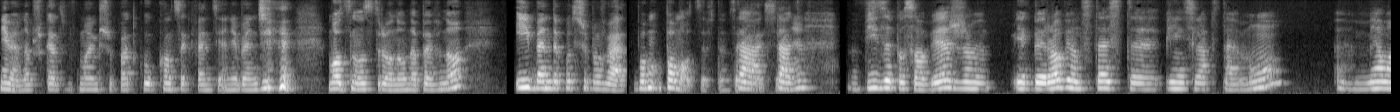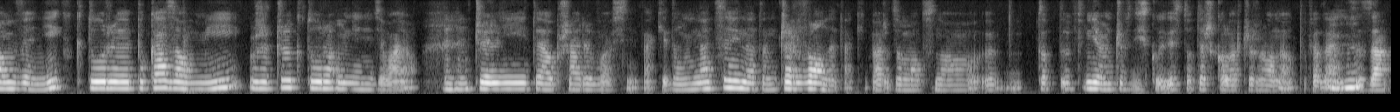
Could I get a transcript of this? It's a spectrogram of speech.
nie wiem, na przykład w moim przypadku konsekwencja nie będzie mocną stroną na pewno i będę potrzebowała pom pomocy w tym zakresie. Tak, tak. Widzę po sobie, że jakby robiąc testy 5 lat temu, miałam wynik, który pokazał mi rzeczy, które u mnie nie działają. Mhm. Czyli te obszary właśnie takie dominacyjne, ten czerwony taki bardzo mocno, y, to, nie wiem czy w disku jest to też kolor czerwony odpowiadający mhm. za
